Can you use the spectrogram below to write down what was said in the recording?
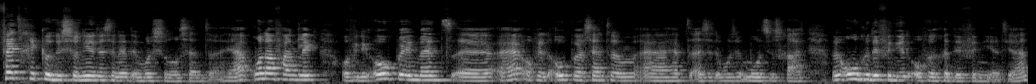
vet geconditioneerd is in het emotional center. Ja? Onafhankelijk of je nu open in bent, uh, hè, of je een open centrum uh, hebt als het om emoties gaat. Een ongedefinieerd of een gedefinieerd. Ja?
